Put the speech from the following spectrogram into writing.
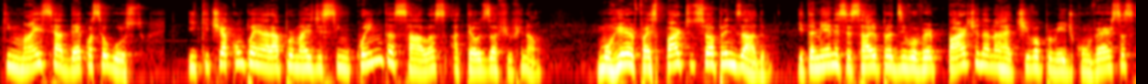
que mais se adequa a seu gosto e que te acompanhará por mais de 50 salas até o desafio final. Morrer faz parte do seu aprendizado e também é necessário para desenvolver parte da narrativa por meio de conversas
